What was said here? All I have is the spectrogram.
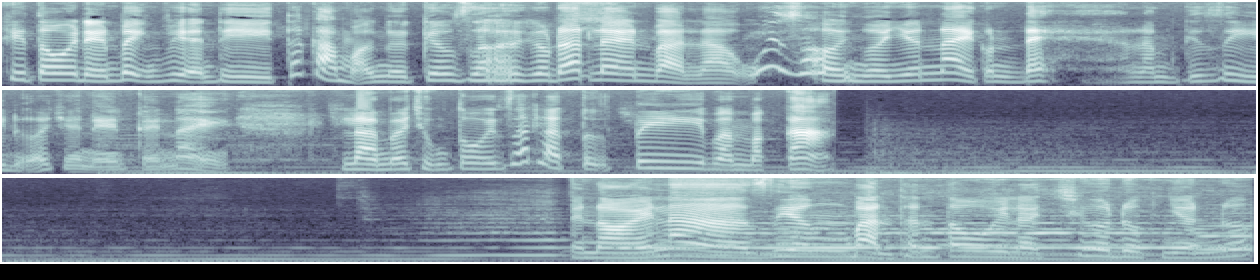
Khi tôi đến bệnh viện thì tất cả mọi người kêu rời kêu đất lên bảo là úi giời người như này còn đẻ làm cái gì nữa? Cho nên cái này làm cho chúng tôi rất là tự ti và mặc cảm. Phải nói là riêng bản thân tôi là chưa được nhà nước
